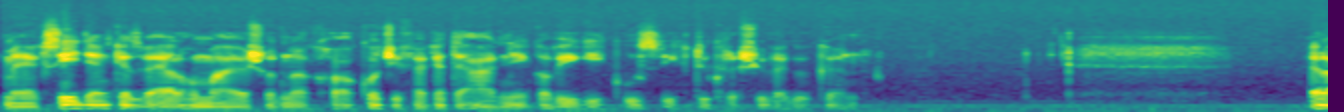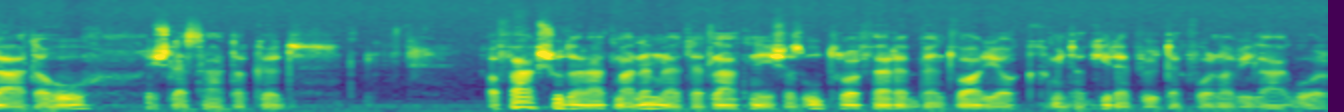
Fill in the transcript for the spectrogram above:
melyek szégyenkezve elhomályosodnak, ha a kocsi fekete árnyéka végig kúszik tükrös üvegükön. Elállt a hó, és leszállt a köd. A fák sudarát már nem lehetett látni, és az útról felrebbent varjak, mintha kirepültek volna a világból.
